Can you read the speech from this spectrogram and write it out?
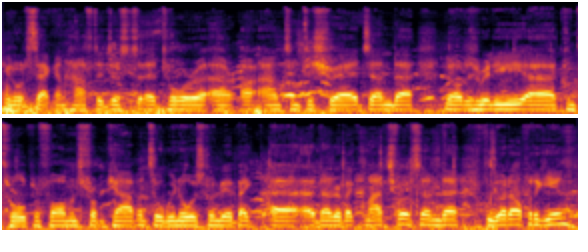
you know, the second half they just uh, tore our, our Antrim to shreds, and uh, you know, it was really uh, controlled performance from Cavan, so we know it's going to be a big, uh, another big match for us, and uh, we got up it again.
